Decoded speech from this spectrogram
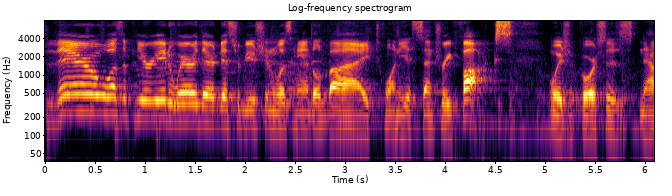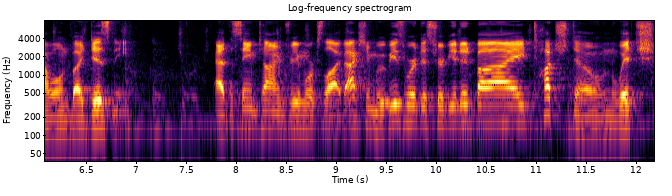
there was a period where their distribution was handled by 20th Century Fox, which of course is now owned by Disney. At the same time, DreamWorks live action movies were distributed by Touchstone, which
